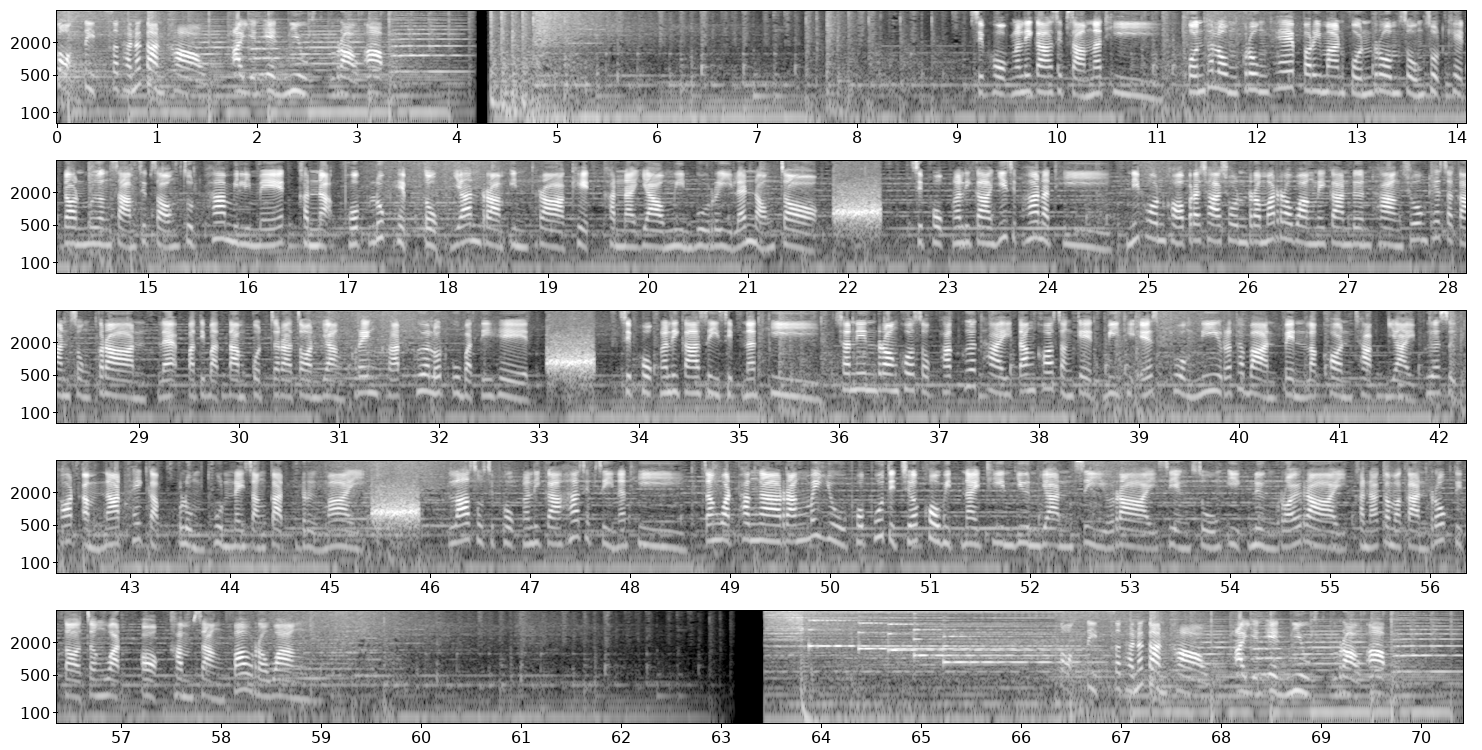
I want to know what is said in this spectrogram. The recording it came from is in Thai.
เกาะติดสถานการณ์ข่าว INN News Roundup 16นาฬิกา13 นาทีฝนถล่มกรุงเทพปริมาณฝนรวมสูงสุดเขตดอนเมือง 32.5 มิลลิเมตร ขณะพบลูกเห็บตกย่านรามอินทราเขตคันนายาวมีนบุรีและหนองจอก 16นาฬิกา25 นาที นิพนธ์ขอประชาชนระมัดระวังในการเดินทางช่วงเทศกาลสงกรานต์และปฏิบัติตามกฎจราจรอย่างเคร่งครัดเพื่อลดอุบัติเหตุ16นาฬิกา40 นาทีชนินรองโฆษกพักเพื่อไทยตั้งข้อสังเกต BTS ทวงหนี้รัฐบาลเป็นละครฉากใหญ่เพื่อสืบทอดอำนาจให้กับกลุ่มทุนในสังกัดหรือไม่ ล่าสุด 16 นาฬิกา 54 นาที จังหวัดพังงารั้งไม่อยู่พบผู้ติดเชื้อโควิด -19 ยืนยัน 4 ราย เสี่ยงสูงอีก 100 ราย คณะกรรมการโรคติดต่อจังหวัดออกคำสั่งเฝ้าระวังเกาะติดสถานการณ์ข่าว INN News Roundup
